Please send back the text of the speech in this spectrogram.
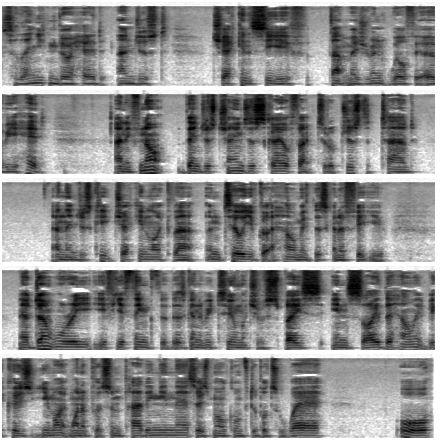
So then you can go ahead and just check and see if that measurement will fit over your head. And if not, then just change the scale factor up just a tad and then just keep checking like that until you've got a helmet that's going to fit you. Now don't worry if you think that there's going to be too much of space inside the helmet because you might want to put some padding in there so it's more comfortable to wear or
